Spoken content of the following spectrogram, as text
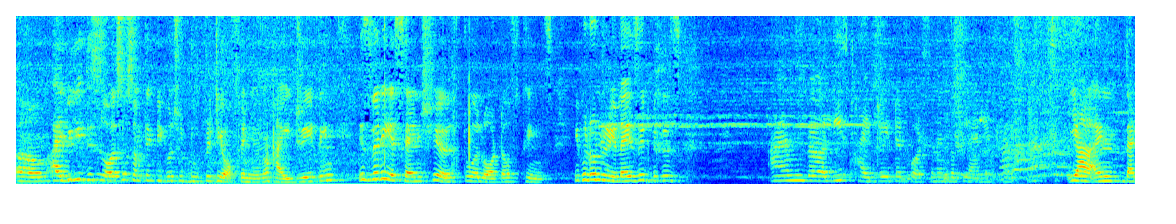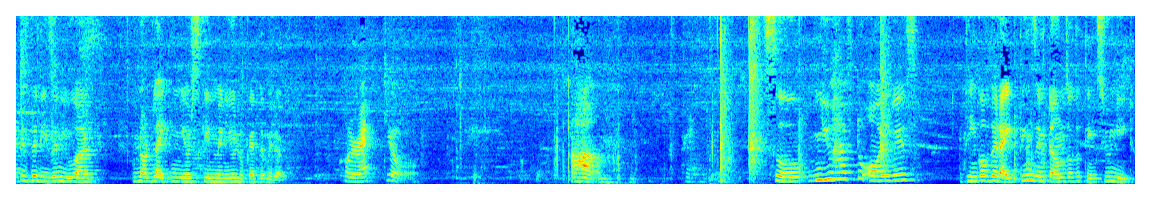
um, I believe this is also something people should do pretty often. You know, hydrating is very essential to a lot of things. People don't realize it because, I am the least hydrated person in the planet right now. yeah, and that is the reason you are not liking your skin when you look at the mirror. Correct, yo. Um, so you have to always think of the right things in terms of the things you need.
